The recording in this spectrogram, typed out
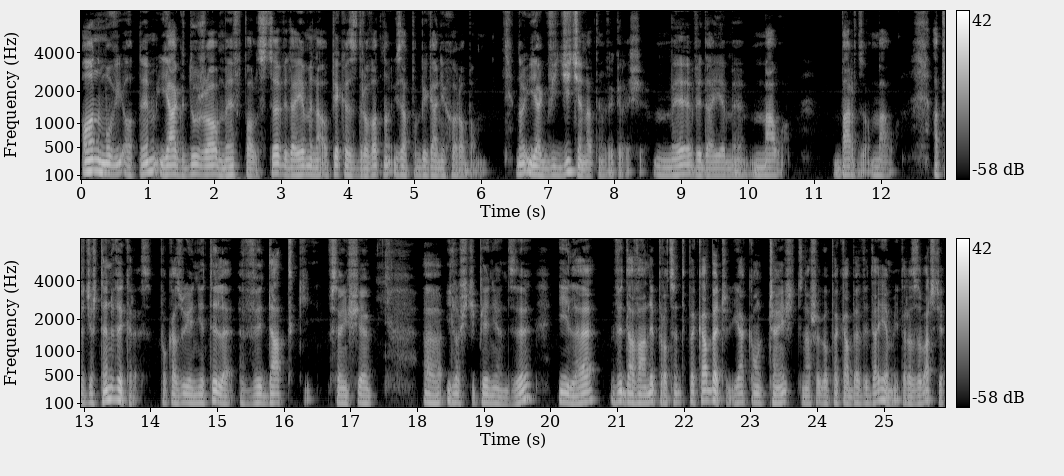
On mówi o tym, jak dużo my w Polsce wydajemy na opiekę zdrowotną i zapobieganie chorobom. No i jak widzicie na tym wykresie, my wydajemy mało, bardzo mało. A przecież ten wykres pokazuje nie tyle wydatki w sensie e, ilości pieniędzy, ile wydawany procent PKB, czyli jaką część naszego PKB wydajemy. I teraz zobaczcie,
